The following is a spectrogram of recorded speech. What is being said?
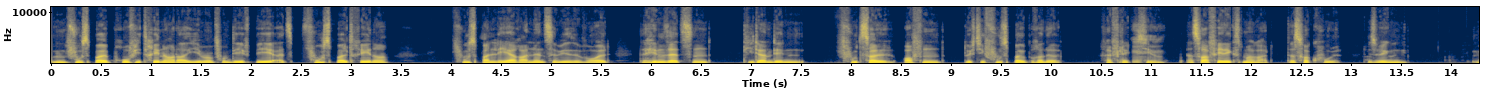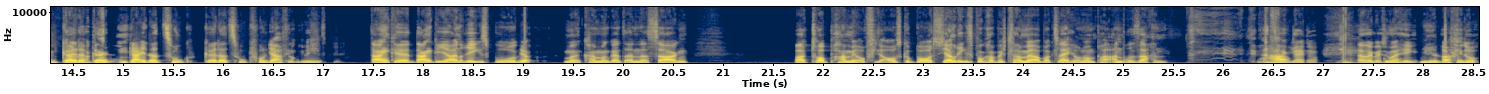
einen Fußball-Profitrainer oder jemand vom DFB als Fußballtrainer, Fußballlehrer, nennt sie wie ihr wollt, da hinsetzen, die dann den Futsal offen durch die Fußballbrille reflektieren. Mhm. Das war Felix Magath. Das war cool. Deswegen ein geiler, geil, Aktion. geiler Zug, geiler Zug von Ja. Regensburg. danke, danke Jan Regensburg. Ja. Man, kann man ganz anders sagen. War top, haben wir auch viel ausgebaut. Jan Regensburg habe ich, haben wir aber gleich auch noch ein paar andere Sachen. Ah. noch, da wir gleich mal noch, da hab ich noch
